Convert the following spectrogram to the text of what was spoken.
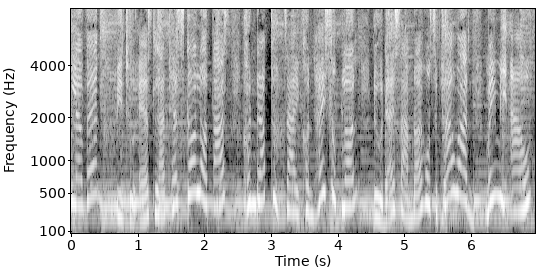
e อ B2S และ Tesco Lotus คนรับถูกใจคนให้สุกล้น ดูได้ 365 วัน ไม่มีเอาท์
